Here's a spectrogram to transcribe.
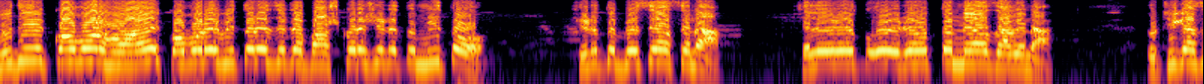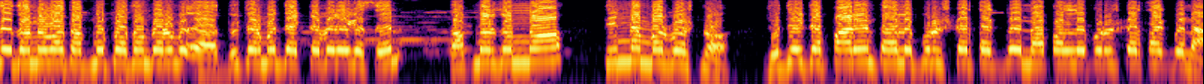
যদি কবর হয় কবরের ভিতরে যেটা বাস করে সেটা তো মৃত সেটা তো বেঁচে আছে না। ছেলে এটা উত্তর নেওয়া যাবে না। তো ঠিক আছে ধন্যবাদ। আপনি প্রথমটার দুইটার মধ্যে একটা বেড়ে গেছেন। তো আপনার জন্য তিন নম্বর প্রশ্ন যদি এটা পারেন তাহলে পুরস্কার থাকবে না পারলে পুরস্কার থাকবে না।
